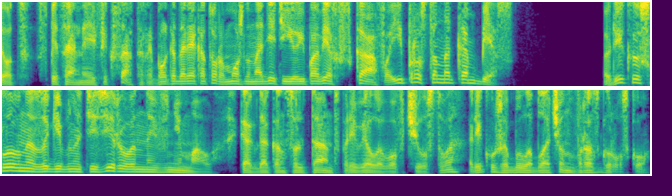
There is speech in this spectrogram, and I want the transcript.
Тут специальные фиксаторы, благодаря которым можно надеть ее и поверх скафа, и просто на комбез. Рика, словно загипнотизированный, внимал. Когда консультант привел его в чувство, Рик уже был облачен в разгрузку.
